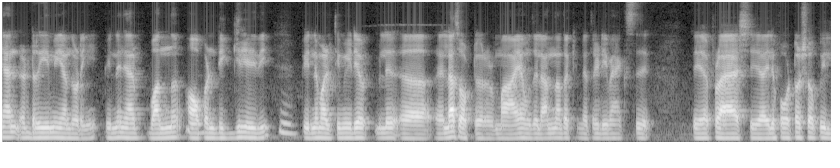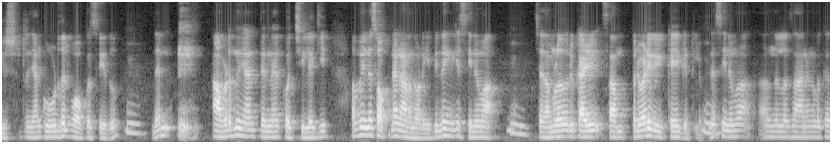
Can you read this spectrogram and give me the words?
ഞാൻ ഡ്രീം ചെയ്യാൻ തുടങ്ങി. പിന്നെ ഞാൻ വന്ന് ഓപ്പൺ ഡിഗ്രി എഴുതി. പിന്നെ മൾട്ടിമീഡിയയിൽ എല്ലാ സോഫ്റ്റ്വെയറും മായ മുതൽ അന്ന് അതൊക്കെ ഉണ്ട് ത്രീ ഡി മാക്സ് ഫ്ലാഷ് അതിൽ ഫോട്ടോഷോപ്പ് ഇല്ലുസ്ട്രേറ്റർ ഞാൻ കൂടുതൽ ഫോക്കസ് ചെയ്തു. ദെൻ അവിടുന്ന് ഞാൻ പിന്നെ കൊച്ചിയിലേക്ക് അപ്പോൾ പിന്നെ സ്വപ്നം കാണാൻ തുടങ്ങി. പിന്നെ എനിക്ക് സിനിമ. നമ്മൾ ഒരു കഴി പരിപാടി കൈ കിട്ടില്ല. പിന്നെ സിനിമ എന്നുള്ള സാധനങ്ങളൊക്കെ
